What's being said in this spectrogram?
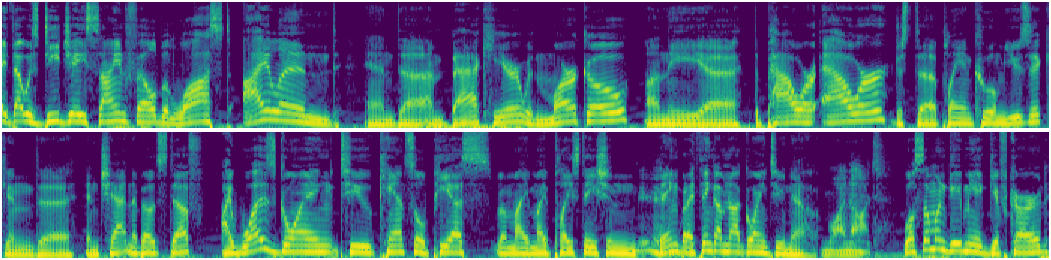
Right, that was DJ Seinfeld with Lost Island, and uh, I'm back here with Marco on the uh, the Power Hour, just uh, playing cool music and uh, and chatting about stuff. I was going to cancel PS my my PlayStation Yeah. thing, but I think I'm not going to now. Why not? Well, someone gave me a gift card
